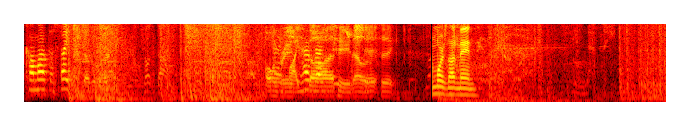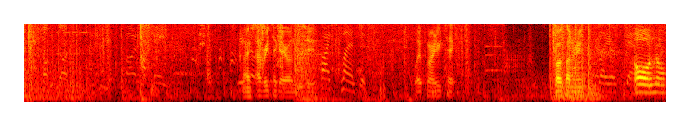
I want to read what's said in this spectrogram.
Come out the site. Oh my god. Dude, that was sick. One more's not main. Nice. Every take arrow in the two. Wait for my retake. Both underneath. Player. Oh no.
